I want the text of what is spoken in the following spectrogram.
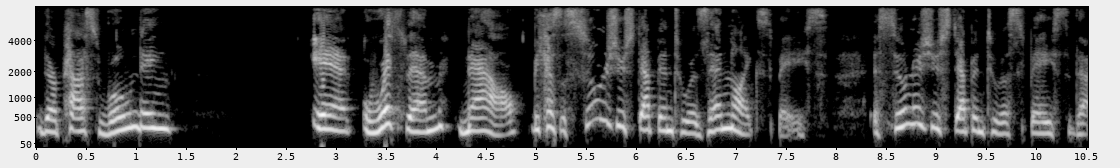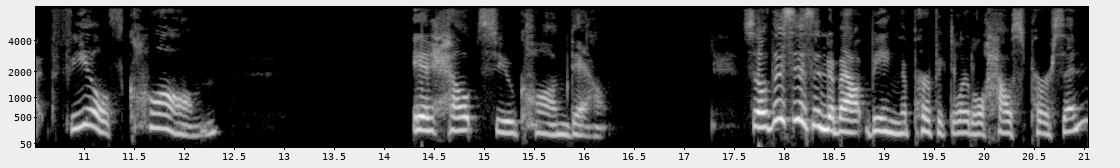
their past wounding in with them now. Because as soon as you step into a Zen-like space, as soon as you step into a space that feels calm, it helps you calm down. So, this isn't about being the perfect little house person.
